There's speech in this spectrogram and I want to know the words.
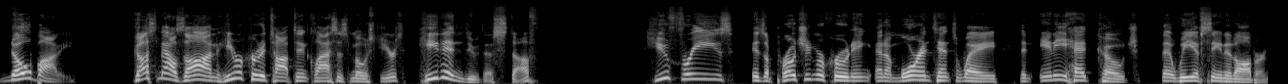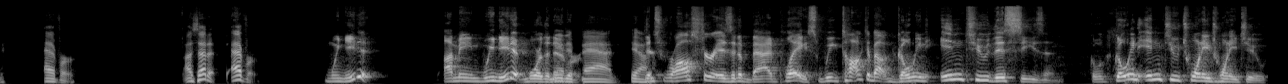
nobody. Gus Malzahn, he recruited top 10 classes most years. He didn't do this stuff. Hugh Freeze is approaching recruiting in a more intense way than any head coach that we have seen at Auburn ever. I said it, ever. We need it. I mean, we need it more than need ever. it bad. Yeah. This roster is in a bad place. We talked about going into this season, going into 2022,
